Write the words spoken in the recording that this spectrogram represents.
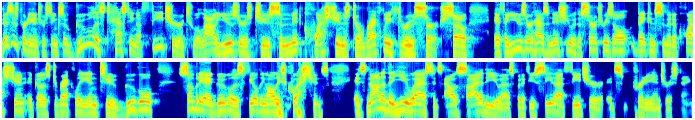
This is pretty interesting. So, Google is testing a feature to allow users to submit questions directly through search. So, if a user has an issue with a search result, they can submit a question. It goes directly into Google. Somebody at Google is fielding all these questions. It's not in the US, it's outside of the US, but if you see that feature, it's pretty interesting.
